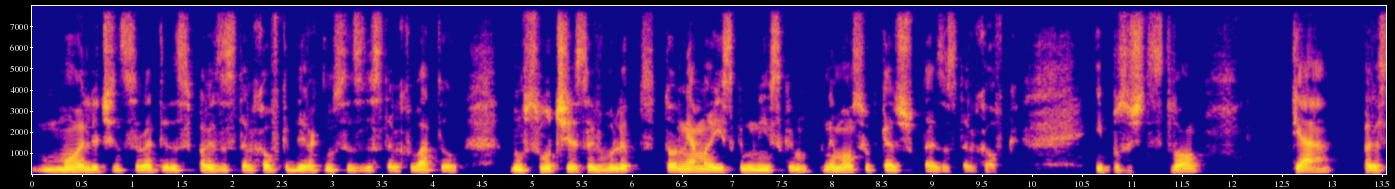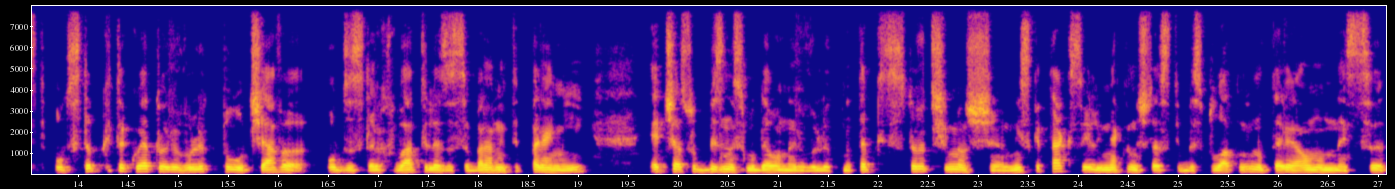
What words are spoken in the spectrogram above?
моят личен съвет е да се прави застраховка директно с застраховател. Но в случая с револют, то няма искам, не искам. Не може да се откажеш от тази застраховка. И по същество, тя през отстъпката, която револют получава от застрахователя за събраните премии, е част от бизнес модела на револют. На теб ти се струва, че имаш ниска такса или някои неща са ти безплатни, но те реално не са.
